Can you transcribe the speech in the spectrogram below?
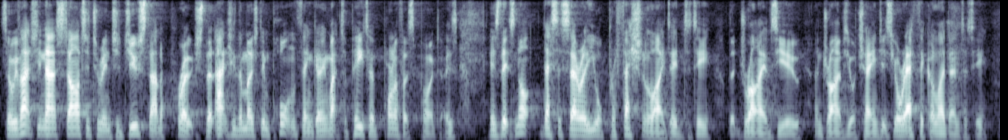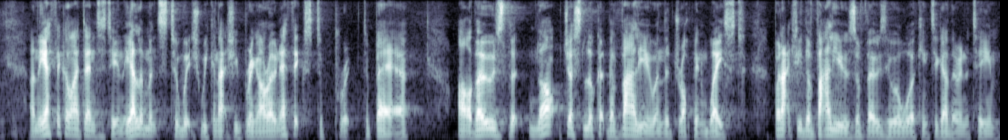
So we've actually now started to introduce that approach that actually the most important thing, going back to Peter Pronovost's point, is, is that it's not necessarily your professional identity that drives you and drives your change, it's your ethical identity. And the ethical identity and the elements to which we can actually bring our own ethics to, to bear are those that not just look at the value and the drop in waste, but actually the values of those who are working together in a team.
